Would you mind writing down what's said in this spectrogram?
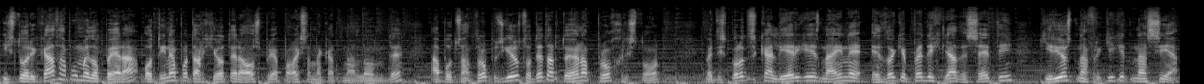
Ιστορικά θα πούμε εδώ πέρα ότι είναι από τα αρχαιότερα όσπρια που άρχισαν να καταναλώνονται από τους ανθρώπους γύρω στον 4ο αιώνα π.Χ. με τις πρώτες καλλιέργειες να είναι εδώ και 5.000 έτη, κυρίως στην Αφρική και την Ασία.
